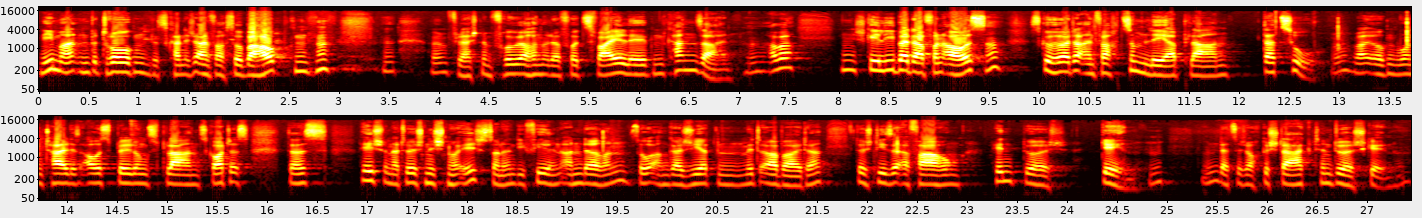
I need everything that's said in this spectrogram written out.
niemanden betrogen, das kann ich einfach so behaupten. Hm? Vielleicht im früheren oder vor zwei Leben kann sein. Aber ich gehe lieber davon aus, es gehörte einfach zum Lehrplan dazu. War irgendwo ein Teil des Ausbildungsplans Gottes, dass ich und natürlich nicht nur ich, sondern die vielen anderen so engagierten Mitarbeiter durch diese Erfahrung hindurchgehen hm? und letztlich auch gestärkt hindurchgehen. Hm?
